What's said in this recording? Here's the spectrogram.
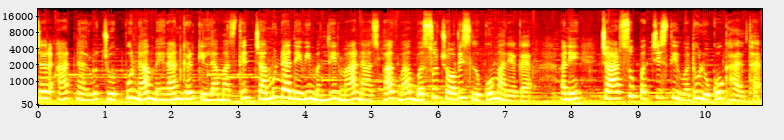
હજાર આઠના રોજ જોધપુરના મહેરાનગઢ કિલ્લામાં સ્થિત ચામુંડા દેવી મંદિરમાં નાસભાગમાં બસો ચોવીસ લોકો માર્યા ગયા અને ચારસો પચીસથી વધુ લોકો ઘાયલ થયા.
